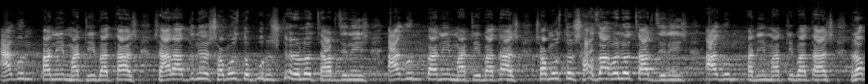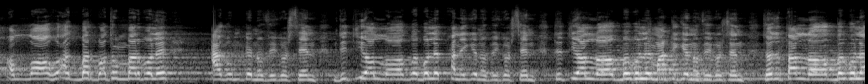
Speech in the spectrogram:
আগুন, পানি, মাটি, বাতাস। সারা দুনিয়ার সমস্ত পুরস্কার হলো চার জিনিস। আগুন, পানি, মাটি, বাতাস। সমস্ত সাজা হলো চার জিনিস। আগুন, পানি, মাটি, বাতাস। রব আল্লাহ আকবার প্রথমবার বলে আগুনকে নফি করছেন দ্বিতীয় আল্লাহ আকবর বলে পানিকে নফি করছেন তৃতীয় আল্লাহ আকবর বলে মাটিকে নফি করছেন চতুর্থ আল্লাহ আকবর বলে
